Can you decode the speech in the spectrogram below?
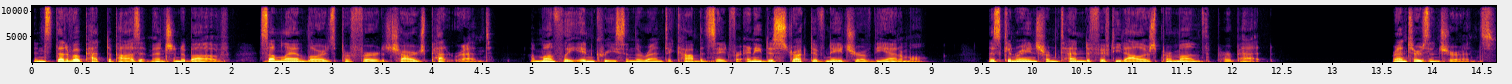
Instead of a pet deposit mentioned above, some landlords prefer to charge pet rent, a monthly increase in the rent to compensate for any destructive nature of the animal. This can range from 10 to $50 per month per pet. Renter's insurance.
